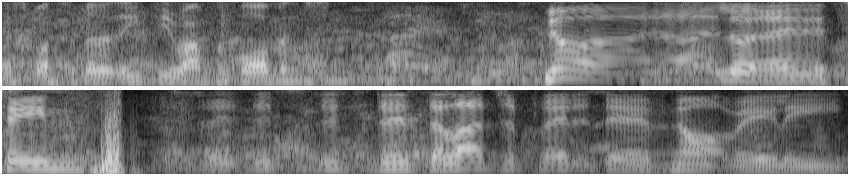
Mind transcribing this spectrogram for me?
responsibility for your own performance. No, uh, look, the team, the, the, the, the lads that played it today have not really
